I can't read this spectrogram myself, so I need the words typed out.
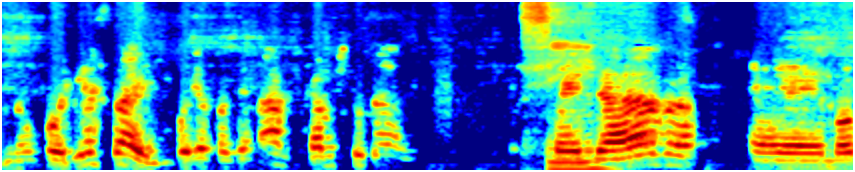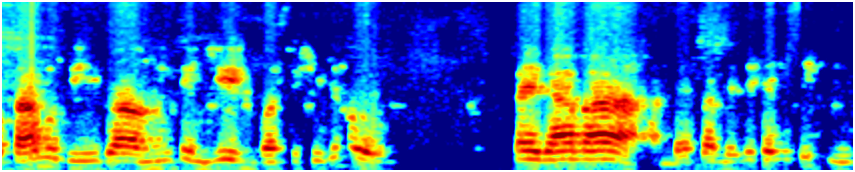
não podia sair, não podia fazer nada, ficava estudando. Sim. Pegava, é, botava o vídeo, ah, não entendi, vou assistir de novo. Pegava, ah, dessa vez eu já entendi.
